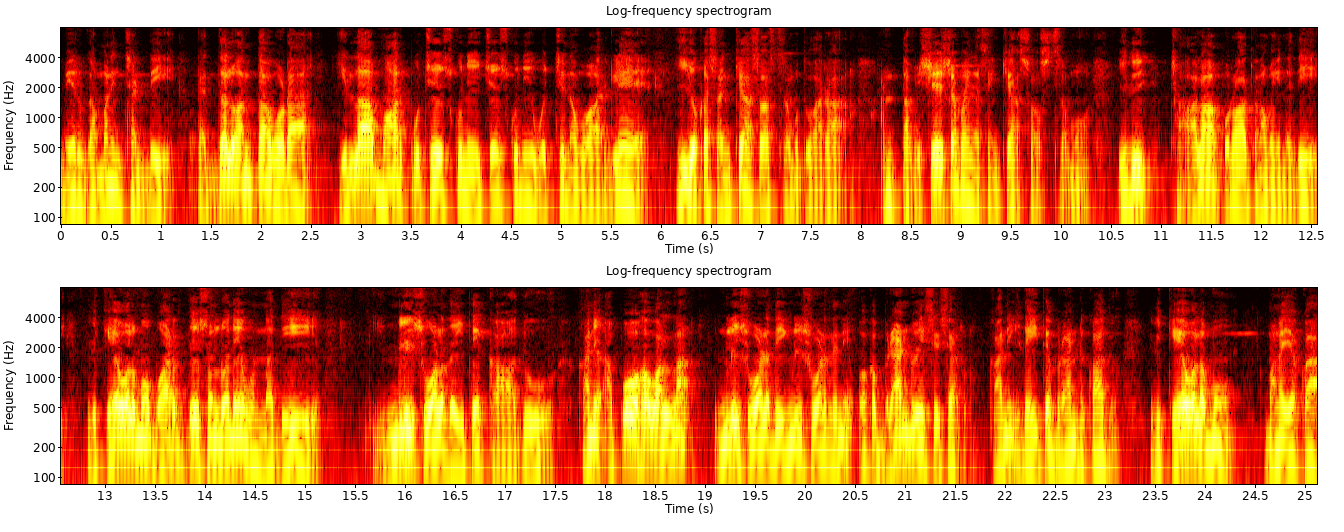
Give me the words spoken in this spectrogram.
మీరు గమనించండి పెద్దలు అంతా కూడా ఇలా మార్పు చేసుకుని చేసుకుని వచ్చిన వారిలే ఈ యొక్క సంఖ్యాశాస్త్రము ద్వారా. అంత విశేషమైన సంఖ్యాశాస్త్రము. ఇది చాలా పురాతనమైనది. ఇది కేవలము భారతదేశంలోనే ఉన్నది. ఇంగ్లీష్ వాళ్ళదైతే కాదు. కానీ అపోహ వలన ఇంగ్లీష్ వాళ్ళది ఇంగ్లీష్ వాళ్ళదని ఒక బ్రాండ్ వేసేశారు. కానీ ఇదైతే బ్రాండ్ కాదు. ఇది కేవలము మన యొక్క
